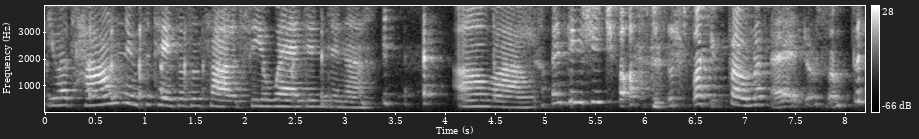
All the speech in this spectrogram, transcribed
You had ham, new potatoes, and salad for your wedding dinner. Oh wow. I think she charged us five pound a head or something.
